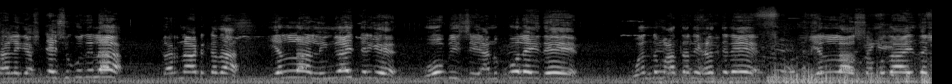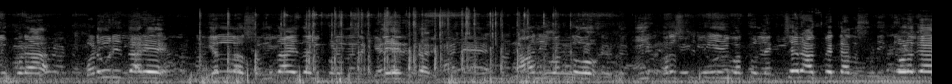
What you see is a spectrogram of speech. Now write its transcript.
ಶಾಲೆಗೆ ಅಷ್ಟೇ ಸಿಗುವುದಿಲ್ಲ. ಕರ್ನಾಟಕದ ಎಲ್ಲ ಲಿಂಗಾಯತರಿಗೆ ಒಬಿಸಿ ಅನುಕೂಲ ಇದೆ. ಒಂದು ಮಾತನ್ನು ಹೇಳ್ತೇನೆ ಎಲ್ಲ ಸಮುದಾಯದಲ್ಲಿ ಕೂಡ ಬಡವರಿದ್ದಾರೆ. ಎಲ್ಲ ಸಮುದಾಯದಲ್ಲಿ ಕೂಡ ನನ್ನ ಗೆಳೆಯರಿದ್ದಾರೆ. ನಾನಿವತ್ತು ಈ ಪರಿಸ್ಥಿತಿ ಇವತ್ತು ಲೆಕ್ಚರ್ ಆಗ್ಬೇಕಾದ ಸ್ಥಿತಿಯೊಳಗೆ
